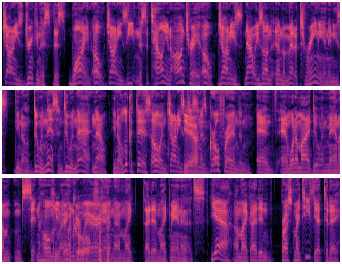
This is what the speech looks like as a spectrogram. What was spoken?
Johnny's drinking this this wine oh Johnny's eating this Italian entree oh Johnny's now he's on in the Mediterranean and he's you know doing this and doing that. Now you know look at this. Oh and Johnny's Yeah. kissing his girlfriend and and and what am I doing man? I'm, I'm sitting home in my Keeping cool. underwear and I'm like I did I'm like man it's yeah I'm like I didn't brush my teeth yet today.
